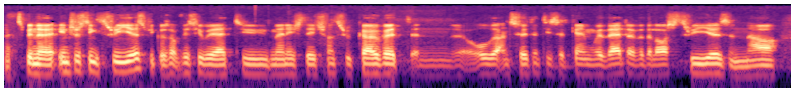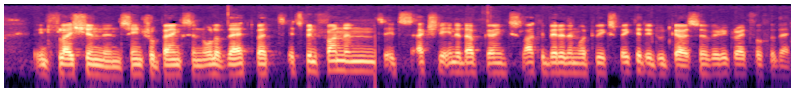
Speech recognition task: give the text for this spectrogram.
It's been an interesting three years because obviously we had to manage the hedge through COVID and all the uncertainties that came with that over the last three years and now inflation and central banks and all of that. But it's been fun and it's actually ended up going slightly better than what we expected it would go. So very grateful for that.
